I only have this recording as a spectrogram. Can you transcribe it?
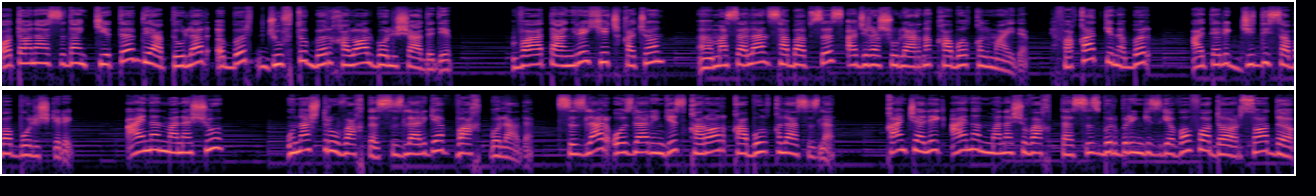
ota onasidan ketib deyapti. Ular bir jufti bir halol bo'lishadi deb. Va tangri hech qachon e, masalan sababsiz ajrashuvlarni qabul qilmaydi. Faqatgina bir aytaylik jiddiy sabab bo'lishi kerak. Aynan mana shu unashtiruv vaqti sizlarga vaqt bo'ladi. Sizlar o'zlaringiz qaror qabul qilasizlar. Qanchalik aynan mana shu vaqtda siz bir biringizga vafodor sodiq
